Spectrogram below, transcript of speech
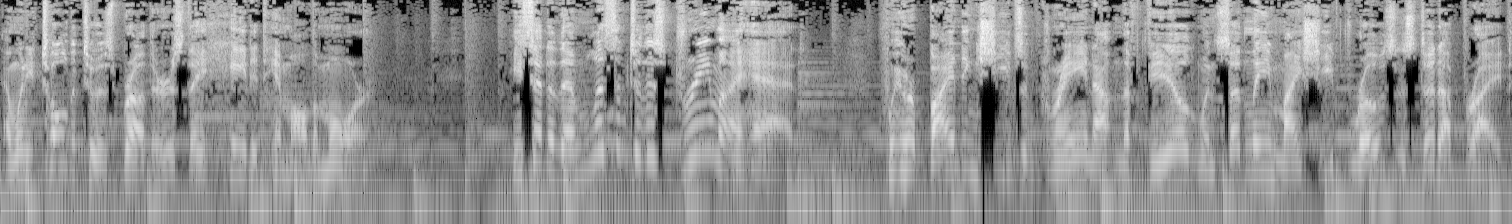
and when he told it to his brothers, they hated him all the more. He said to them, Listen to this dream I had. We were binding sheaves of grain out in the field when suddenly my sheaf rose and stood upright,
